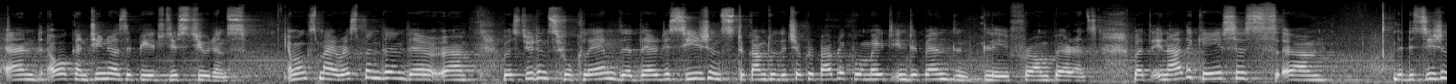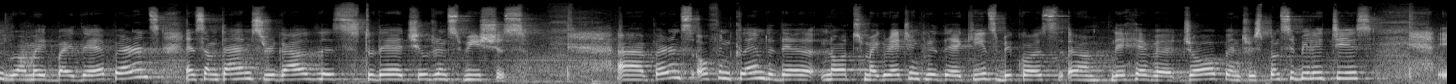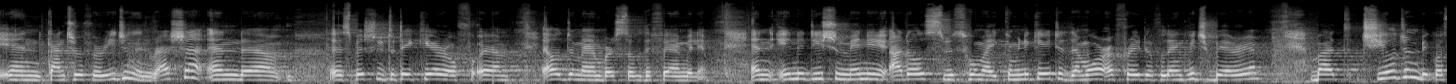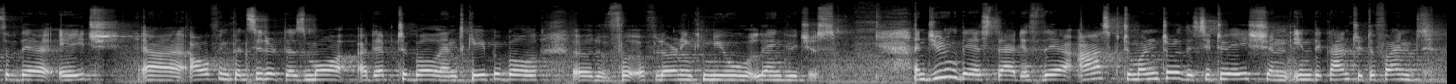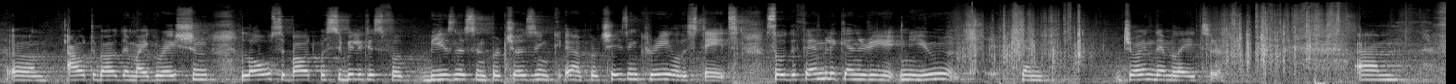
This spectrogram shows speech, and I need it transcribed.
and or continue as a PhD students. Amongst my respondents, there uh, were students who claimed that their decisions to come to the Czech Republic were made independently from parents. But in other cases, um, the decisions were made by their parents and sometimes regardless to their children's wishes. Uh, parents often claim that they're not migrating with their kids because um, they have a job and responsibilities in country of origin in Russia, and um, especially to take care of um, elder members of the family. And in addition, many adults with whom I communicated are more afraid of language barrier, but children, because of their age, uh, are often considered as more adaptable and capable uh, of learning new languages. And during their studies, they are asked to monitor the situation in the country to find um, out about the migration laws, about possibilities for business and purchasing uh, purchasing real estates, so the family can renew, can join them later. Um,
